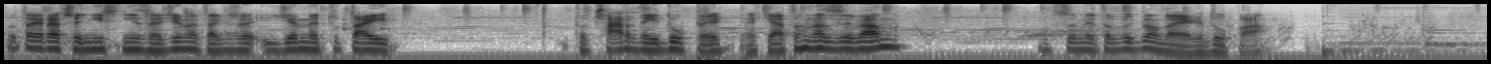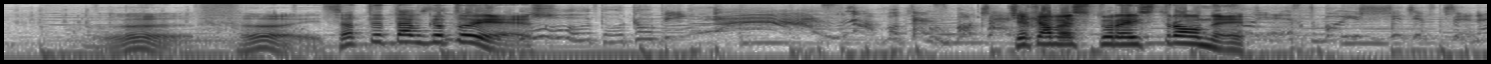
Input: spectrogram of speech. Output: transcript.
Tutaj raczej nic nie znajdziemy, także idziemy tutaj do czarnej dupy, jak ja to nazywam. Bo w sumie to wygląda jak dupa. Uuu, fuj, co ty tam gotujesz? O, to kopina! Znowu ten zboczek! Ciekawe z której strony? Jest, boisz się dziewczynek?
